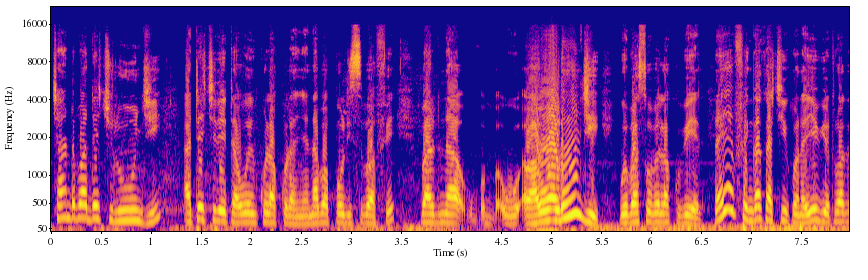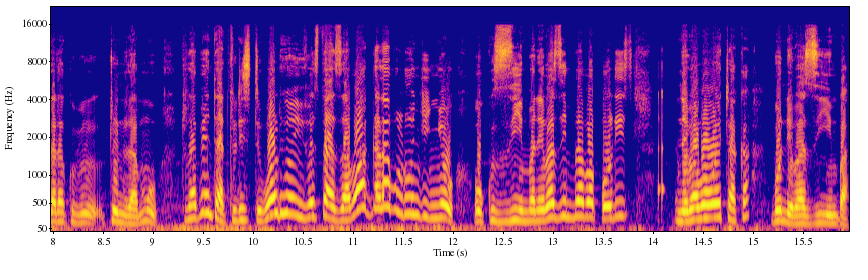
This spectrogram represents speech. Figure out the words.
Kyandibadde kirungi ate kireetawo enkulakulanya n'abapoliisi baffe balina awalungi we basobera kubeera. Naye ffe nga kakiiko naye ebyo twagala kubitunulamu tulabe nti atleast waliwo investors abaagala bulungi nnyo okuzimba ne bazimbira abapoliisi ne babawa ettaka bo ne bazimba.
